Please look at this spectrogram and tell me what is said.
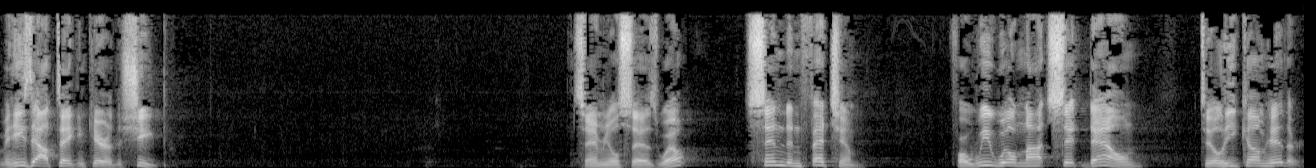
mean, he's out taking care of the sheep. Samuel says, well, send and fetch him, for we will not sit down till he come hither.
